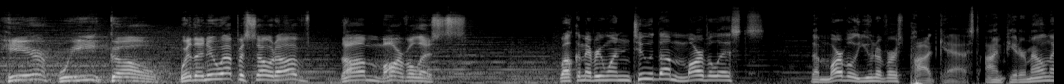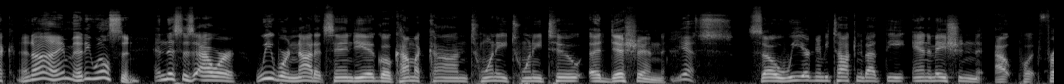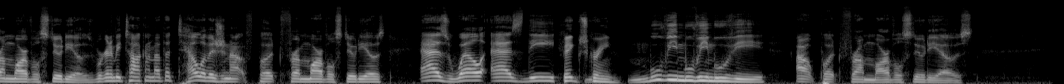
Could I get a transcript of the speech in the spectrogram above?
Here we go with a new episode of The Marvelists. Welcome, everyone, to the Marvelists, the Marvel Universe podcast. I'm Peter Melnick, And I'm Eddie Wilson. and this is our We Were Not at San Diego Comic Con 2022 edition. Yes. So, we are going to be talking about the animation output from Marvel Studios. We're going to be talking about the television output from Marvel Studios, as well as the Big screen. movie, movie, movie output from Marvel Studios.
